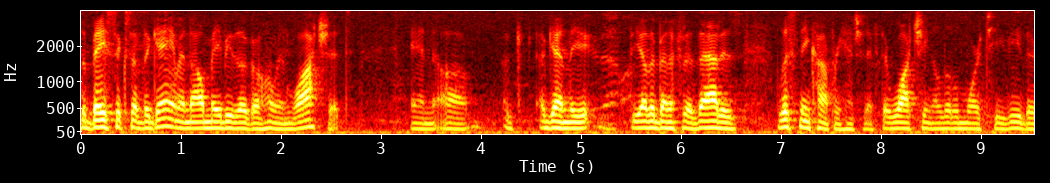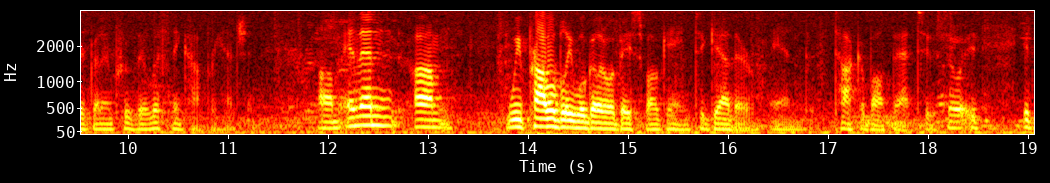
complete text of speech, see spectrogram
the basics of the game, and now maybe they'll go home and watch it. And uh, ag- again, the, the other benefit of that is listening comprehension. If they're watching a little more TV, they're going to improve their listening comprehension. Um, and then um, we probably will go to a baseball game together and talk about that too. So it, it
